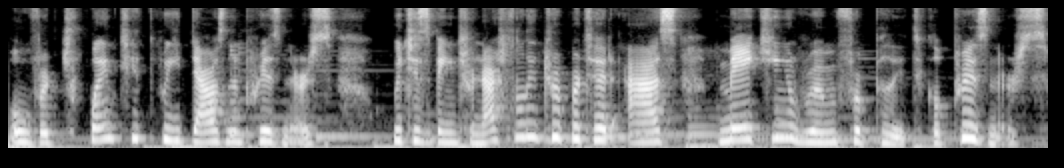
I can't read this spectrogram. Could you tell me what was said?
over 23,000 prisoners, which is being internationally interpreted as making room for political prisoners.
